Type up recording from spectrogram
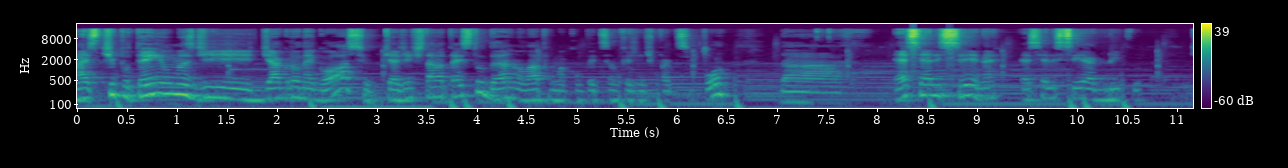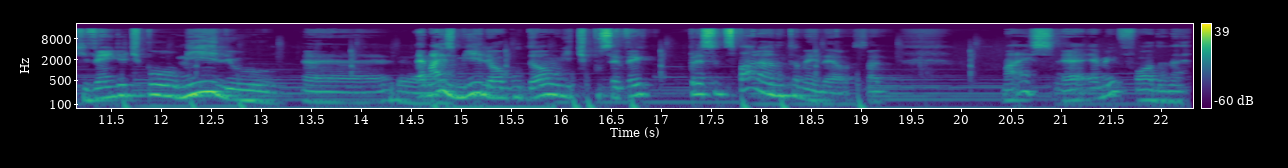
Mas, tipo, tem umas de, de agronegócio que a gente estava até estudando lá para uma competição que a gente participou, da SLC, né? SLC Agrícola, que vende, tipo, milho, é, é. é mais milho, algodão e tipo, você vê preço disparando também dela, sabe? Mas é, é meio foda, né?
